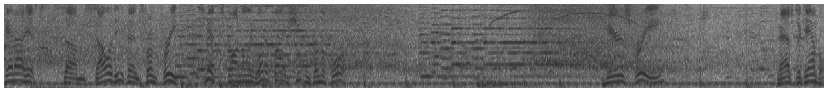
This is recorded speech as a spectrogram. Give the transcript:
Cannot hit. Some solid defense from Freq. Smith's gone only one of five shooting from the floor. Here's Free. Pass to Campbell.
